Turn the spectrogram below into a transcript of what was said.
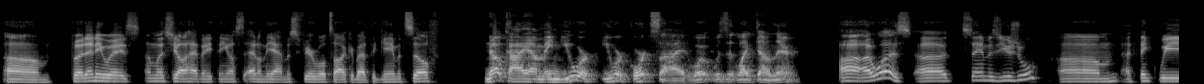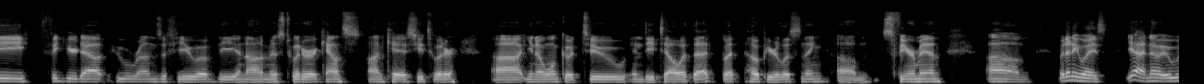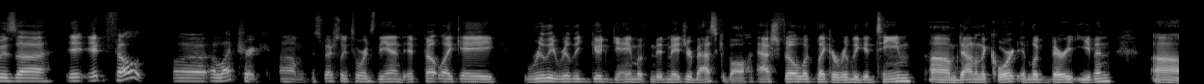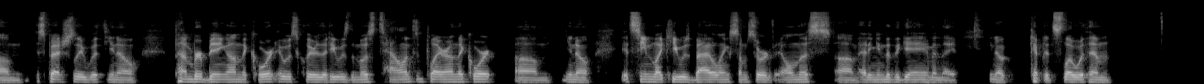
Um, but anyways, unless y'all have anything else to add on the atmosphere, we'll talk about the game itself. No, Kai. I mean, you were you were courtside. What was it like down there? Uh, I was uh, same as usual. Um, I think we figured out who runs a few of the anonymous Twitter accounts on KSU Twitter. Uh, you know, won't go too in detail with that, but hope you're listening, um, Sphere Man. Um, but anyways, yeah, no, it was uh, it, it felt uh, electric, um, especially towards the end. It felt like a really, really good game of mid-major basketball. Asheville looked like a really good team um, down on the court. It looked very even, um, especially with you know Pember being on the court. It was clear that he was the most talented player on the court. Um, you know, it seemed like he was battling some sort of illness um, heading into the game, and they you know kept it slow with him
